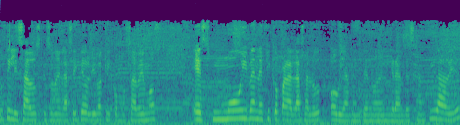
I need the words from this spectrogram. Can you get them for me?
utilizados que son el aceite de oliva que como sabemos es muy benéfico para la salud, obviamente no en grandes cantidades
